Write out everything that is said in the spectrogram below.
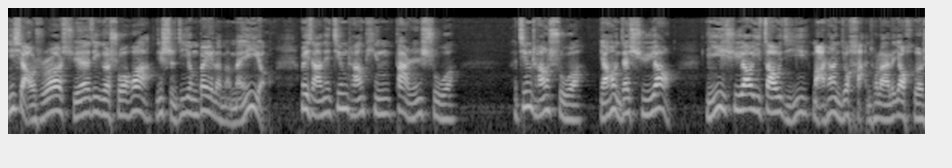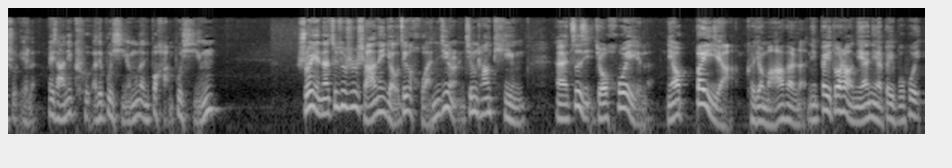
你小时候学这个说话，你死记硬背了吗？没有。为啥呢？经常听大人说。经常说，然后你再需要，你一需要一着急，马上你就喊出来了，要喝水了。为啥？你渴的不行了，你不喊不行。所以呢，这就是啥呢？有这个环境，经常听，哎，自己就会了。你要背呀，可就麻烦了。你背多少年你也背不会，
